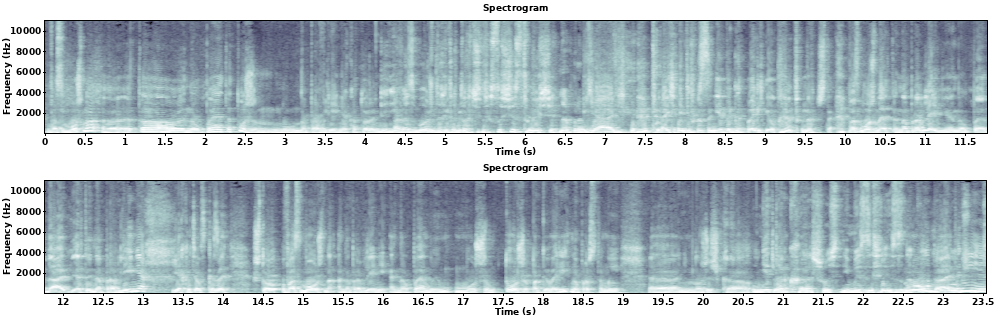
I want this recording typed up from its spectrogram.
Возможно, э, это НЛП это тоже ну, направление, которое не да так... Невозможно, это точно существующее направление. Я, да, я просто не договорил, потому что, возможно, это направление НЛП. Да, это направление. Я хотел сказать, что, возможно, о направлении НЛП мы можем тоже поговорить, но просто мы э, немножечко... Не так хорошо с ним из, знакомы. Ну, да, это не,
